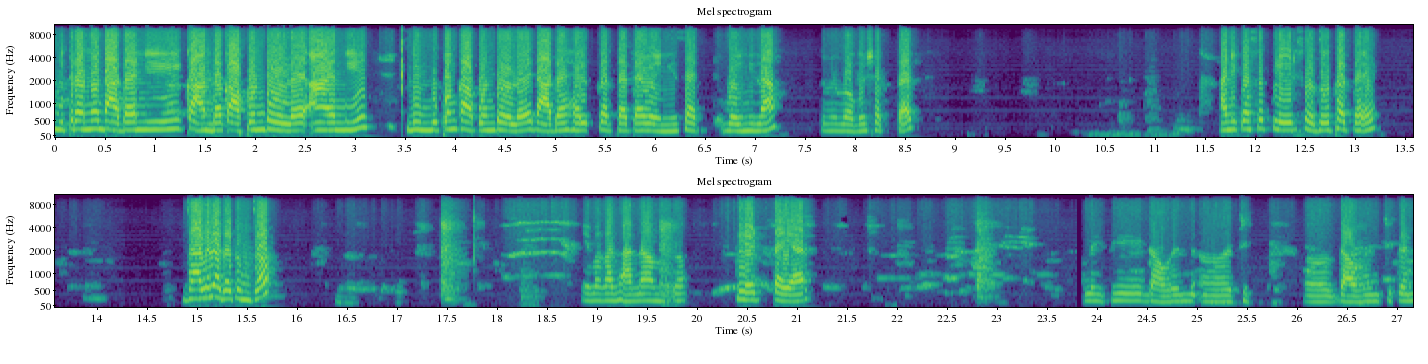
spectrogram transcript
मित्रांनो दादांनी कांदा कापून ठेवलाय आणि लिंबू पण कापून ठेवलंय. दादा हेल्प करतात त्या वहिनीसाठी वहिनीला. तुम्ही बघू शकतात. आणि कसं प्लेट सजवतात आहे झालं दादा तुमचं? हे बघा झालं आमचं प्लेट तयार. आपल्या इथे गावरण गावरण चिक चिकन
